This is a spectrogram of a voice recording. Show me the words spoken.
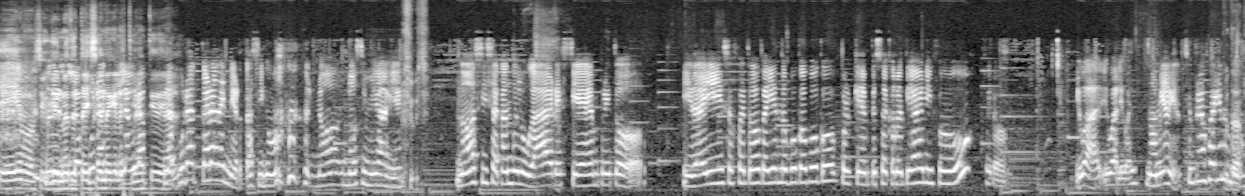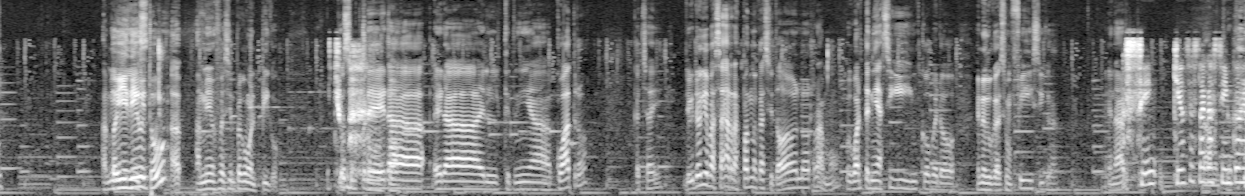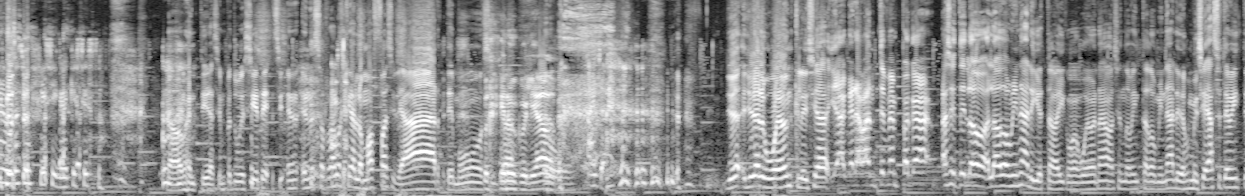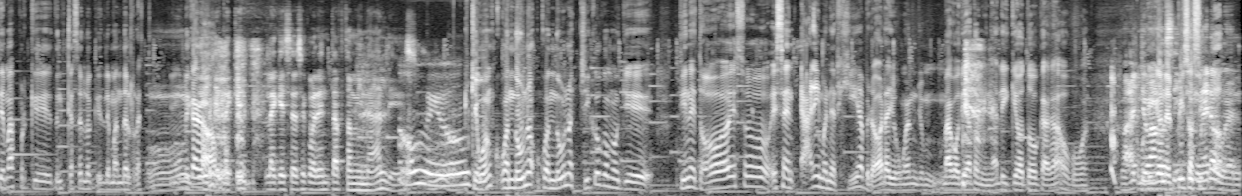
Sí, pues sí, que no te La está diciendo pura- que el la pura- estudiante La ideal. pura cara de nerd, así como, no, no, si me iba bien. No, sí, sacando lugares siempre y todo. Y de ahí se fue todo cayendo poco a poco porque empecé a carretear y fue, uh, pero igual, igual, igual. No, mira bien, siempre me fue bien. Mí- Oye, Diego, ¿y tú? A, a mí me fue siempre como el pico. Yo siempre era, era el que tenía cuatro, ¿cachai? Yo creo que pasaba raspando casi todos los ramos. Igual tenía cinco, pero en educación física, en arte. Sí, ¿Quién se saca No, cinco en educación física? ¿Qué es eso? No, mentira, siempre tuve siete. En, en esos ramos que eran los más fáciles, arte, música. Pajero culiado, Pero- güey. Ah. Yo, yo era el weón que le decía, ya caravante, ven para acá, hacete los lo abdominales. Y yo estaba ahí como weonado haciendo 20 abdominales. Y después me decía, hacete 20 más porque tenés que hacer lo que le manda el resto. Me cagaba. La que, la que se hace 40 abdominales. Es que weón, cuando uno, cuando uno es chico como que tiene todo eso, ese ánimo, energía, pero ahora yo, weón, yo me hago 10 abdominales y quedo todo cagado, pues weón. Ay, Como yo en el piso así. muero, güey.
